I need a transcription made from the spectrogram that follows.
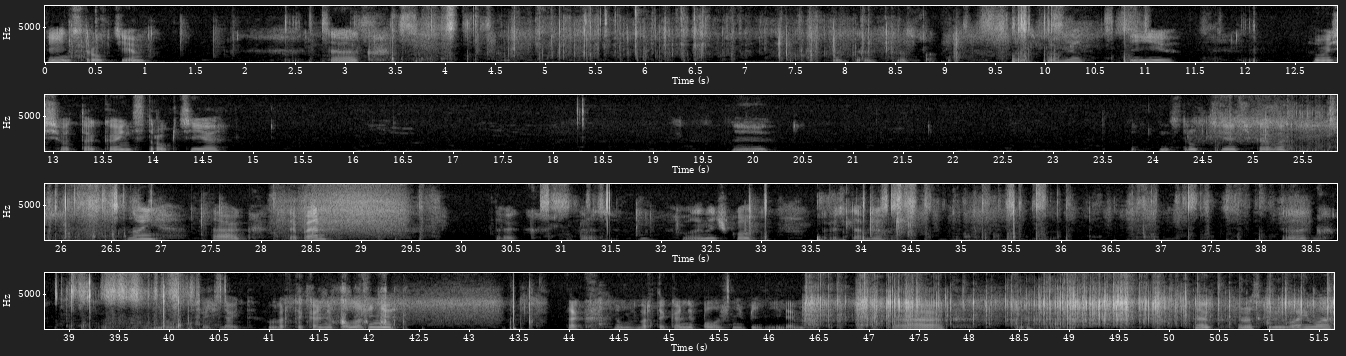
і інструкція. Так. Розправлю. І ось от така інструкція. Е, Інструкція цікава. Ну і так, тепер. Так, зараз хвилиночку. Переставлю. Так. Ну, давайте. Вертикальне положення. Так, ну, вертикальне положення підійдемо. Так. Так, розкриваємо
